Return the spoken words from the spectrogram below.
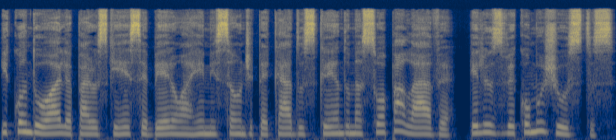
E quando olha para os que receberam a remissão de pecados crendo na Sua palavra, Ele os vê como justos.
